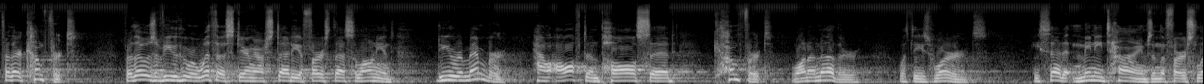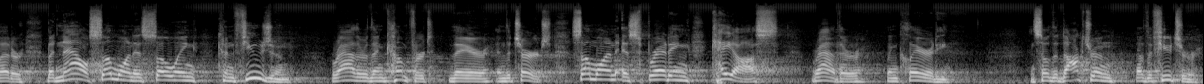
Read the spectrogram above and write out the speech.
for their comfort. For those of you who were with us during our study of 1 Thessalonians, do you remember how often Paul said, Comfort one another with these words? He said it many times in the first letter. But now someone is sowing confusion rather than comfort there in the church. Someone is spreading chaos rather than clarity. And so the doctrine of the future,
